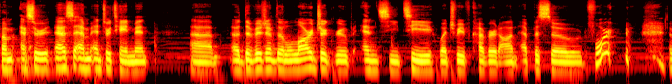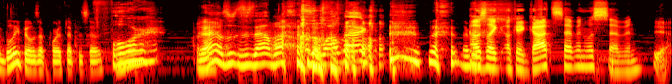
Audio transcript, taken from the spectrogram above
from SR- SM Entertainment, um, a division of the larger group NCT, which we've covered on episode four. I believe it was a fourth episode. Four. Yeah, this is that one. It was a while back. I was like, okay, Got Seven was seven. yeah.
